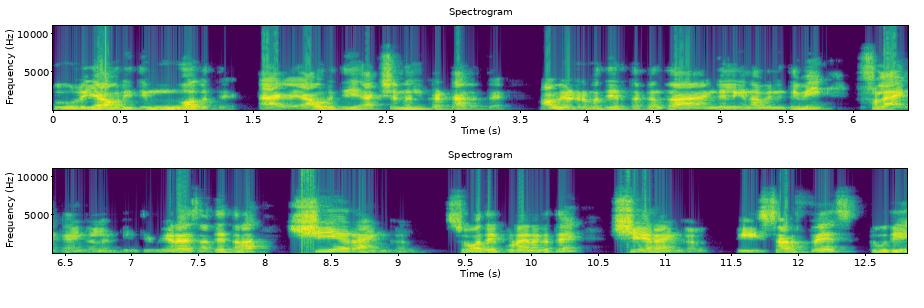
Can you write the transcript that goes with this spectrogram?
ಟೂಲ್ ಯಾವ ರೀತಿ ಮೂವ್ ಆಗುತ್ತೆ? ಯಾವ ರೀತಿ ಆಕ್ಷನ್ ಅಲ್ಲಿ ಕಟ್ ಆಗುತ್ತೆ? ಅವೆರಡರ ಮಧ್ಯೆ ಇರ್ತಕ್ಕಂತ ಆಂಗಲ್ಗೆ ನಾವೇನಂತೀವಿ ಫ್ಲಾಂಕ್ ಆಂಗಲ್ ಅಂತ ಹೇಳ್ತೀವಿ. ಅದೇ ತರ ಶಿಯರ್ ಆಂಗಲ್ ಸೊ ಅದೇ ಕೂಡ ಏನಾಗುತ್ತೆ? Shear angle the surface to the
